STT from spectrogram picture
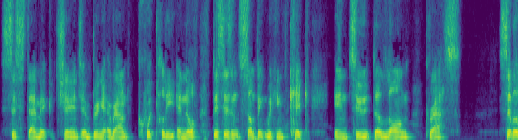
systemic change and bring it around quickly enough. This isn't something we can kick into the long grass. Civil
